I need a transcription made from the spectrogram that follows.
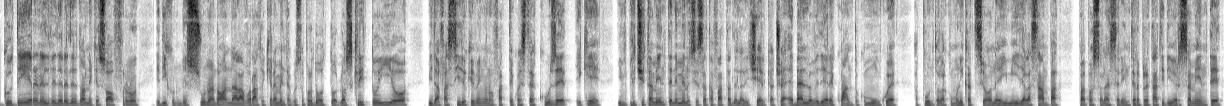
godere nel vedere delle donne che soffrono e dicono nessuna donna ha lavorato chiaramente a questo prodotto, l'ho scritto io, mi dà fastidio che vengano fatte queste accuse e che implicitamente nemmeno sia stata fatta della ricerca, cioè è bello vedere quanto comunque appunto la comunicazione, i media, la stampa poi possono essere interpretati diversamente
